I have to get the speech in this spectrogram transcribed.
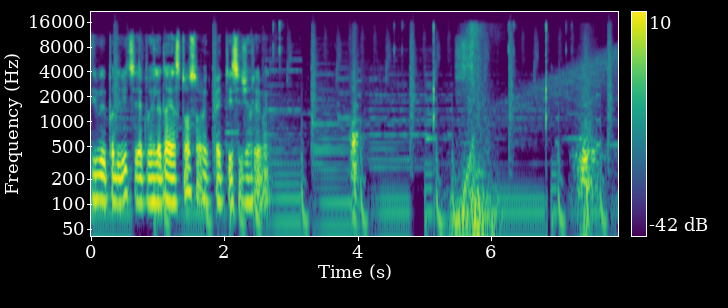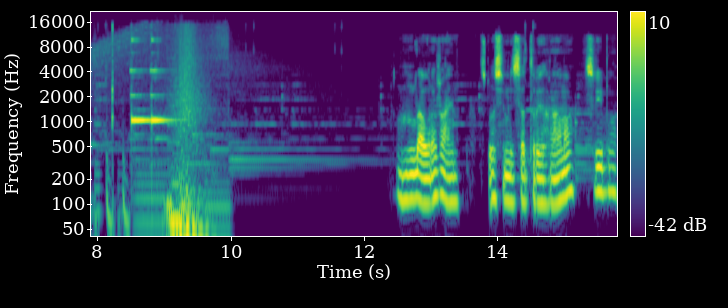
І ви подивіться, як виглядає 145 тисяч гривень. Да, вражаємо. 173 грама срібла.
